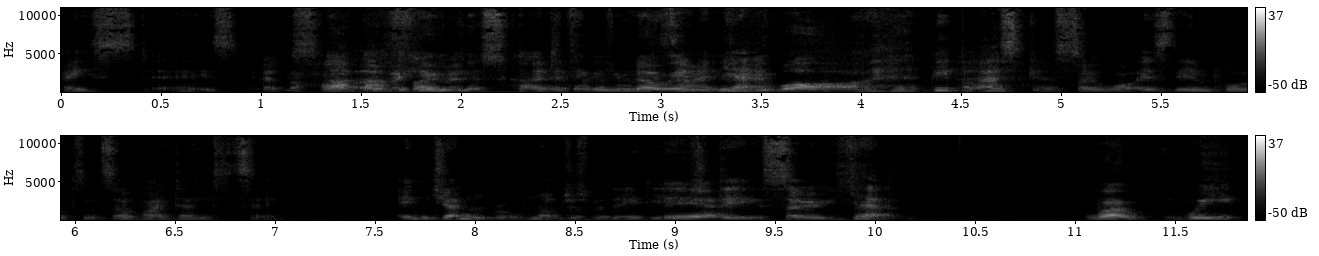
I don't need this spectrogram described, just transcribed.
based is at the It's heart of a human, kind a of thing of knowing design. who yeah. you are. People ask us, so what is the importance of identity in general, not just with ADHD? So yeah, well, we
